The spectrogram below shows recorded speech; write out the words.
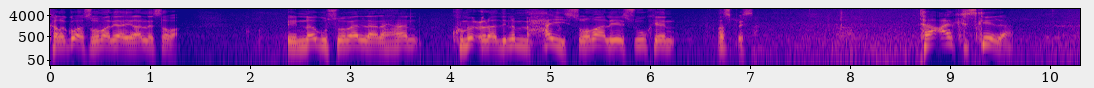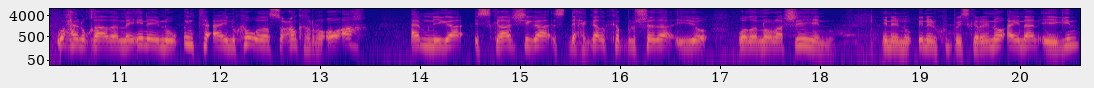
kala go'a soomaaliya ay ilaalinaysaba innagu somalilan ahaan kuma colaadinno maxay soomaaliya isugu keen qasbaysa? Taa cakiskeeda waxaynu qaadannay inaynu inta aynu ka wada socon karno oo ah amniga iskaashiga isdhexgalka bulshada iyo wada noolaashaheennu inaynu inaynu ku bayskarayno aynaan eegin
